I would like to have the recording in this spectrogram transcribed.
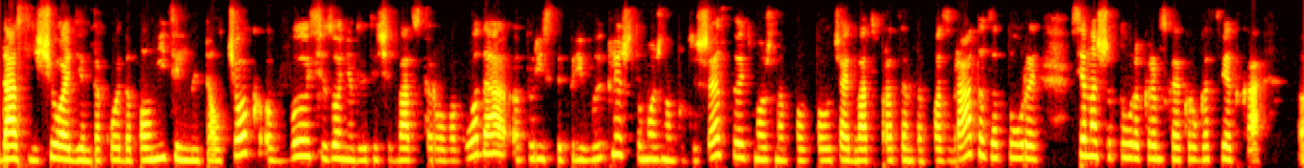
даст еще один такой дополнительный толчок. В сезоне 2022 года туристы привыкли, что можно путешествовать, можно получать 20% возврата за туры. Все наши туры «Крымская кругосветка» э,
